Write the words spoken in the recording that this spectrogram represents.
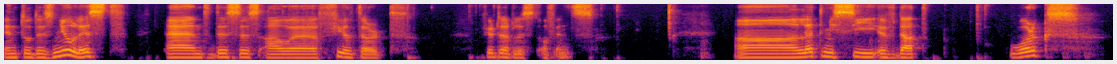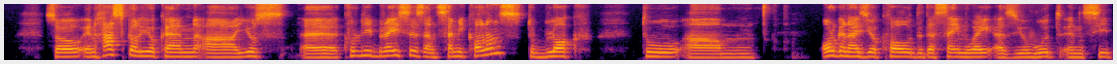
into this new list. And this is our filtered, filtered list of ints. Uh, let me see if that works. So in Haskell, you can uh, use uh, curly braces and semicolons to block, to um, organize your code the same way as you would in C++.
